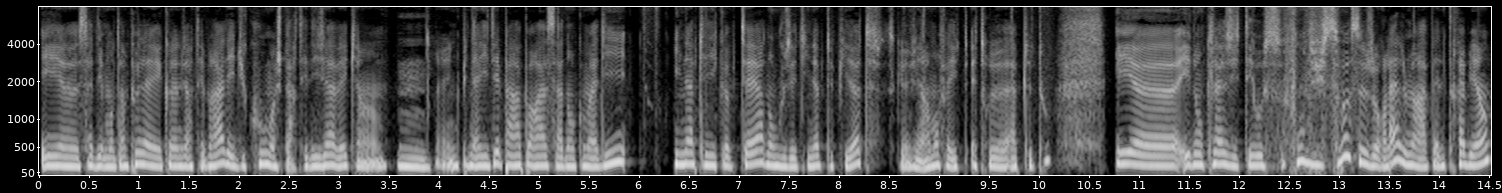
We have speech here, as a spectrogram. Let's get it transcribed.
Et euh, ça démonte un peu la colonne vertébrale. Et du coup, moi, je partais déjà avec un, hmm. une pénalité par rapport à ça. Donc, on m'a dit, inapte hélicoptère, donc vous êtes inapte pilote, parce que généralement, il fallait être apte tout. Et, euh, et donc là, j'étais au fond du saut ce jour-là, je me rappelle très bien.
